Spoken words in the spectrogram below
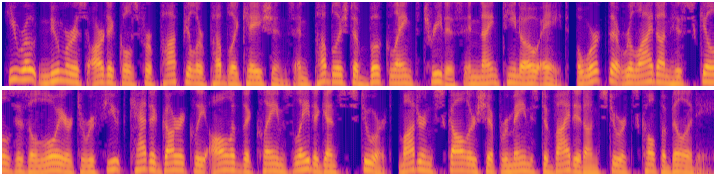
He wrote numerous articles for popular publications and published a book-length treatise in 1908, a work that relied on his skills as a lawyer to refute categorically all of the claims laid against Stuart. Modern scholarship remains divided on Stuart's culpability.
